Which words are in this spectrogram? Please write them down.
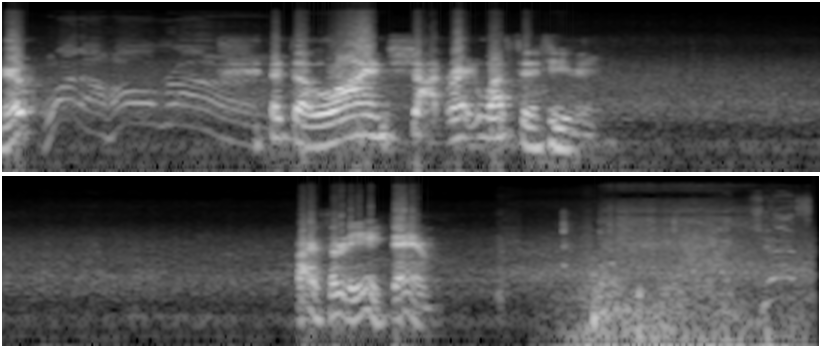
Nope. What a home run. It's a line shot right west of the TV. 538, damn. I just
